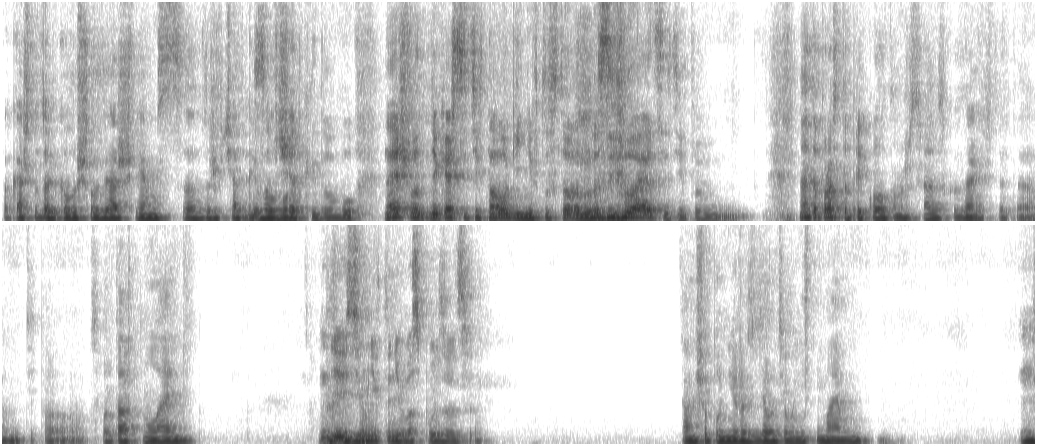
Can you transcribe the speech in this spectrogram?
Пока что только вышел VR-шлем с взрывчаткой с взрывчаткой в лбу. Знаешь, вот мне кажется, технологии не в ту сторону развиваются, типа ну, это просто прикол, там же сразу сказали, что это, типа, спорт-арт онлайн. Надеюсь, им никто не воспользуется. Там еще планируют сделать его неснимаемым. Но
